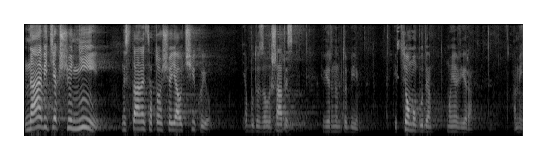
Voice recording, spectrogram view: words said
Навіть якщо ні, не станеться то, що я очікую, я буду залишатись вірним тобі. І в цьому буде моя віра. Амінь.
